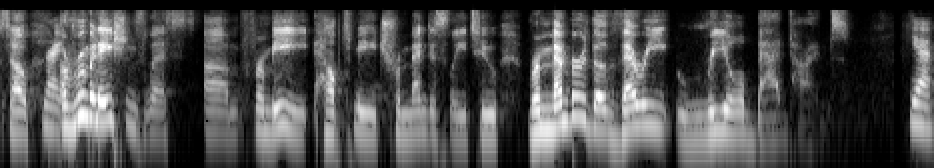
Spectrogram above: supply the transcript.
So right. a ruminations list um, for me helped me tremendously to remember the very real bad times. Yeah,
